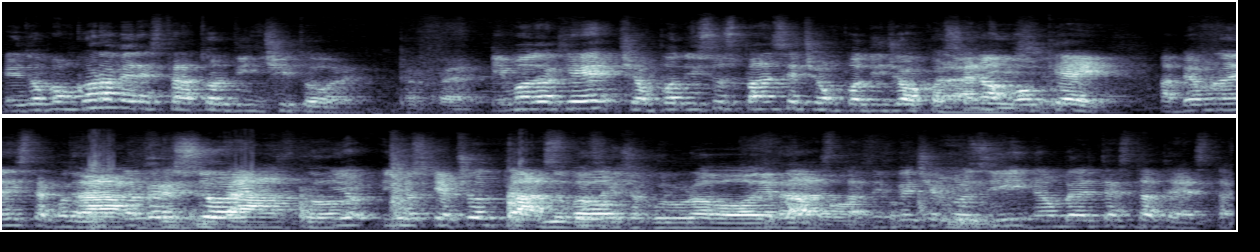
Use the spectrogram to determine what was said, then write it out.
e dopo ancora aver estratto il vincitore. Perfetto. In modo che c'è un po' di suspense e c'è un po' di gioco. Se no, Bravissimo. ok, abbiamo una lista con Tra, 30 schiacci il persone, io, io schiaccio il tasto che c'è quello una volta. e basta. Invece così ne ho un bel testa a testa.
